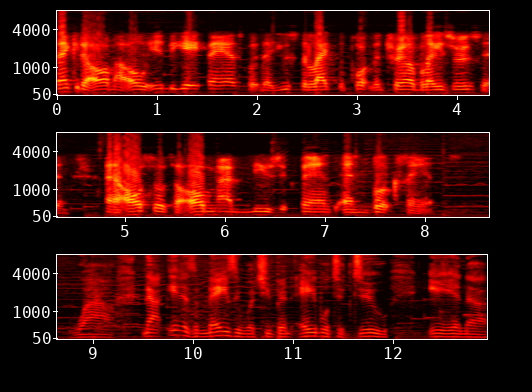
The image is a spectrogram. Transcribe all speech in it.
Thank you to all my old NBA fans that used to like the Portland Trail Blazers and, and also to all my music fans and book fans. Wow. Now, it is amazing what you've been able to do in uh,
